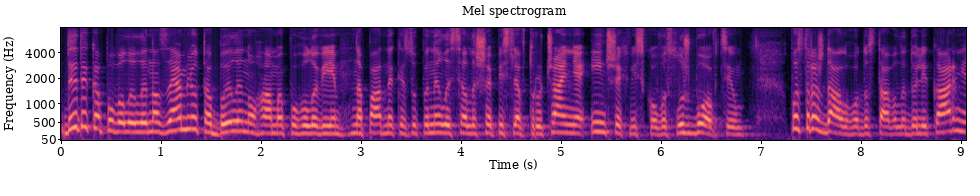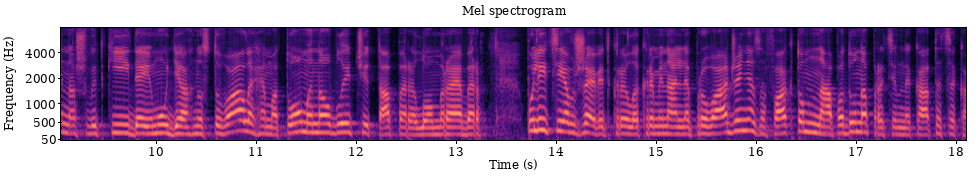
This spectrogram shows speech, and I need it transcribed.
Дидика повалили на землю та били ногами по голові. Нападники зупинилися лише після втручання інших військовослужбовців. Постраждалого доставили до лікарні на швидкій, де йому діагностували гематоми на обличчі та перелом ребер. Поліція вже відкрила кримінальне провадження за фактом нападу на працівника ТЦК.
